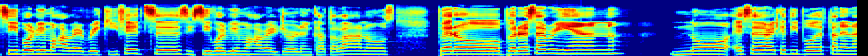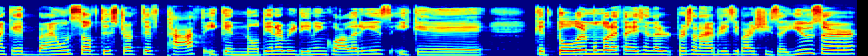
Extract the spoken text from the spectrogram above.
sí volvimos a ver Ricky Fitzes y sí volvimos a ver Jordan Catalanos, pero, pero esa Brienne, no, ese arquetipo de esta nena que va en un self-destructive path y que no tiene redeeming qualities y que, que todo el mundo le está diciendo al personaje principal, she's a user,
